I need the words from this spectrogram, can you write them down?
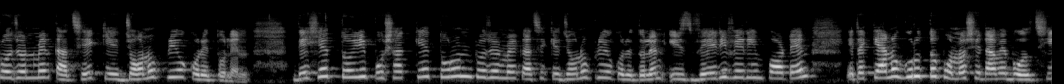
প্রজন্মের কাছে কে জনপ্রিয় করে তোলেন। দেশের তৈরি পোশাককে তরুণ প্রজন্মের কাছে কে জনপ্রিয় করে তোলেন ইজ ভেরি ভেরি ইম্পর্টেন্ট এটা কেন গুরুত্বপূর্ণ সেটা আমি বলছি।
